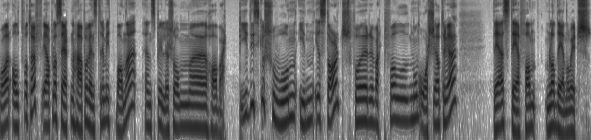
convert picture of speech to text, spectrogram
var altfor tøff. Jeg har plassert den her på venstre midtbane. En spiller som uh, har vært i diskusjonen inn i start for i hvert fall noen år siden, tror jeg. Det er Stefan Mladenovic.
